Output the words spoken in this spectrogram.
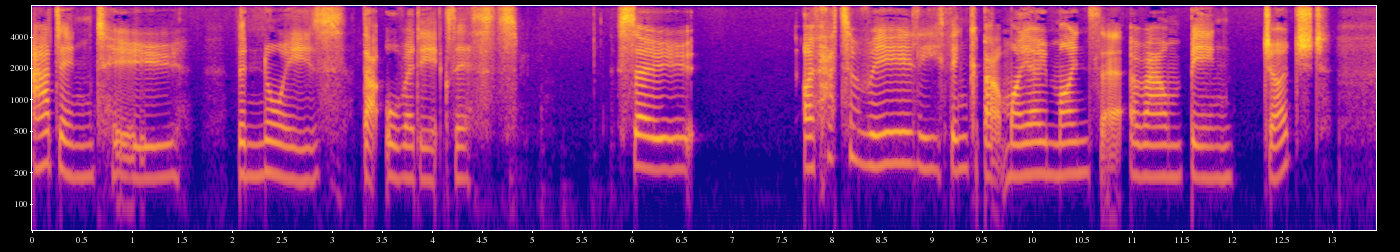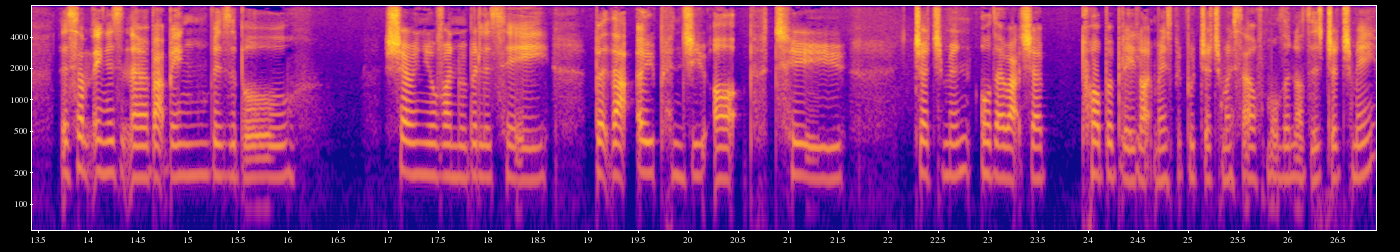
adding to the noise that already exists. So I've had to really think about my own mindset around being judged. There's something, isn't there, about being visible, showing your vulnerability, but that opens you up to judgment. Although, actually, I probably, like most people, judge myself more than others judge me.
